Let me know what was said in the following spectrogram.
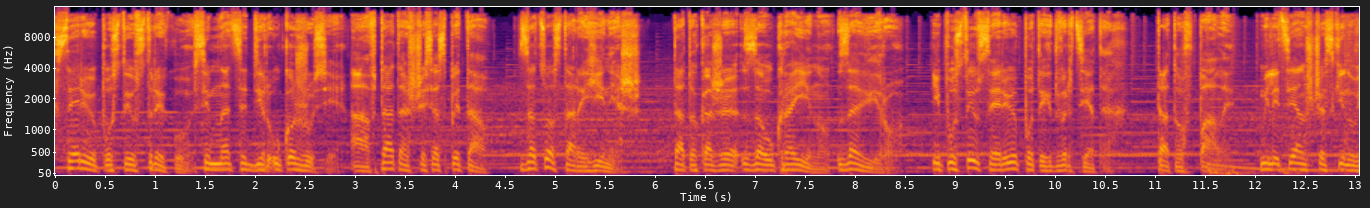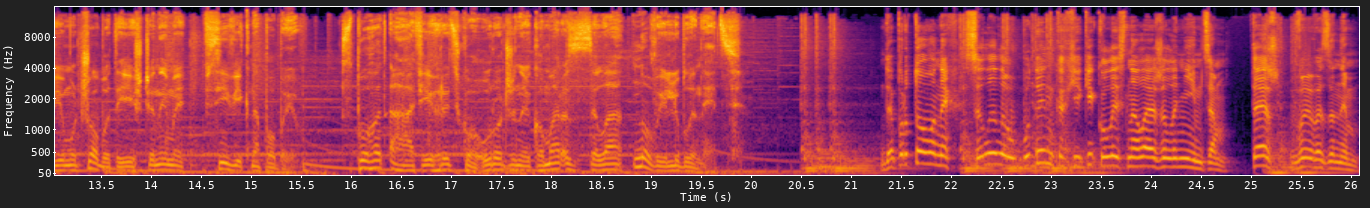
Серію пустив стрику, 17 дір у кожусі, а в тата щося спитав: за це старий гінеш? Тато каже: за Україну, за віру. І пустив серію по тих дверцетах. Тато впали. Міліціян ще скинув йому чоботи і ще ними всі вікна побив. Спогад Агафії Грицько, уродженої комар з села Новий Люблинець. Депортованих селили в будинках, які колись належали німцям, теж вивезеним.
